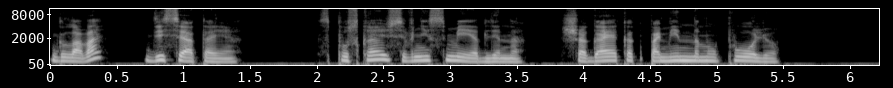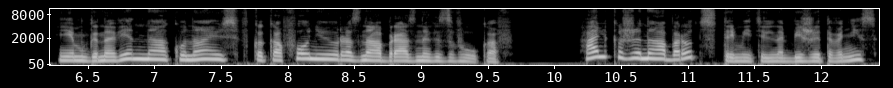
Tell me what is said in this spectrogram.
Глава 10. Спускаюсь вниз медленно, шагая как по минному полю. И мгновенно окунаюсь в какофонию разнообразных звуков. Алька же, наоборот, стремительно бежит вниз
